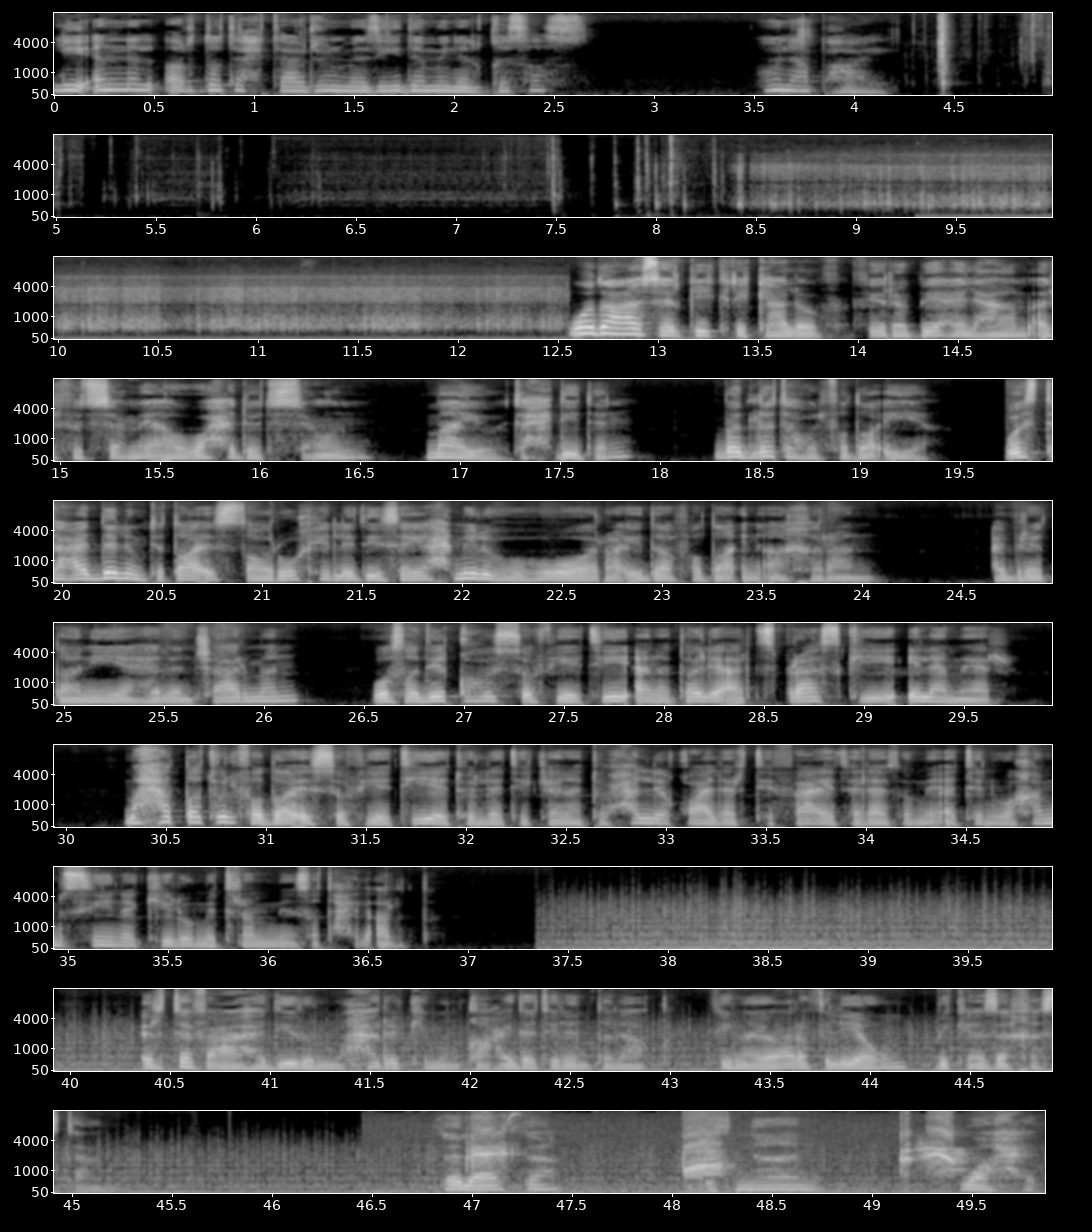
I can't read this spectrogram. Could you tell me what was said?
لأن الأرض تحتاج المزيد من القصص. هنا باي. وضع سيرجي كريكالوف في ربيع العام 1991 مايو تحديدا بدلته الفضائية واستعد لامتطاء الصاروخ الذي سيحمله هو ورائدا فضاء آخران. البريطانية هيلين شارمان وصديقه السوفيتي أناتولي أرتسبراسكي إلى مير محطة الفضاء السوفيتية التي كانت تحلق على ارتفاع 350 كيلومترا من سطح الأرض. ارتفع هدير المحرك من قاعدة الانطلاق فيما يعرف اليوم بكازاخستان ثلاثة اثنان واحد.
